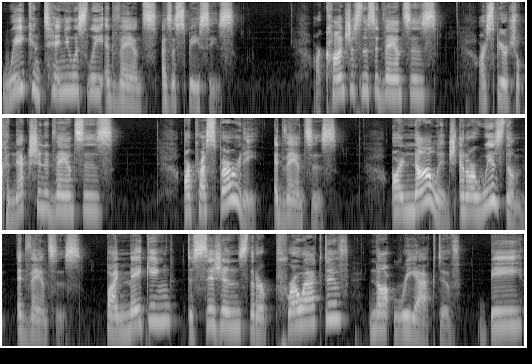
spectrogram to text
we continuously advance as a species. Our consciousness advances, our spiritual connection advances, our prosperity advances, our knowledge and our wisdom advances by making decisions that are proactive, not reactive. Be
